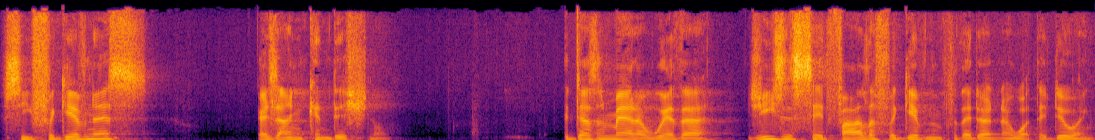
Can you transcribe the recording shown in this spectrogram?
See forgiveness is unconditional. It doesn't matter whether jesus said father forgive them for they don't know what they're doing.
